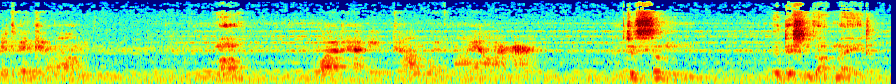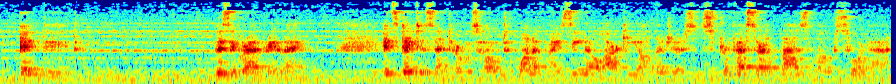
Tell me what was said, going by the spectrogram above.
it's been too long. Mom. What have you done with my armor? Just some additions I've made. Indeed. Visegrad Relay. Its data center was home to one of my xenoarchaeologists, Professor Laszlo Sorvad.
